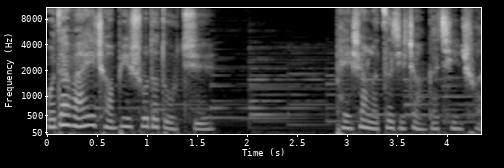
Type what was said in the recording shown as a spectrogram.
我在玩一场必输的赌局，赔上了自己整个青春。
